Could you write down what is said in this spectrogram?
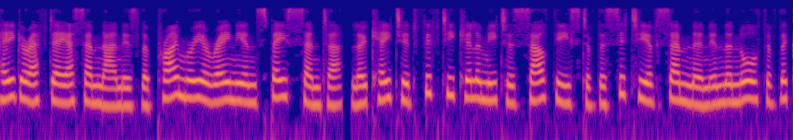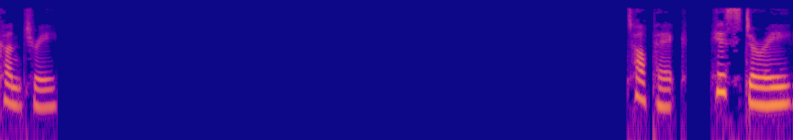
Fda is the primary Iranian space center, located 50 km southeast of the city of Semnan in the north of the country. History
